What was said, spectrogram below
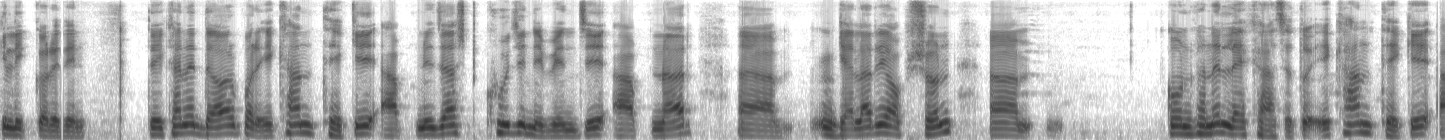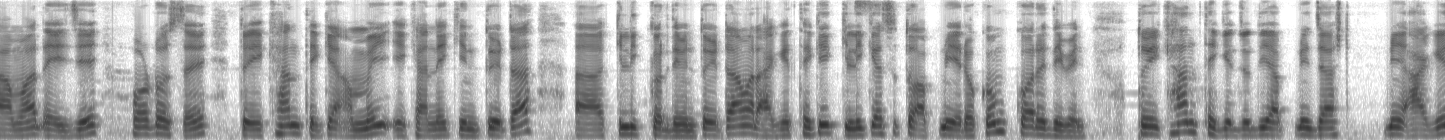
ক্লিক করে দিন। তো এখানে দেওয়ার পর এখান থেকে আপনি জাস্ট খুঁজে নেবেন যে আপনার গ্যালারি অপশন কোনখানে লেখা আছে? তো এখান থেকে আমার এই যে ফটোসে তো এখান থেকে আমি এখানে কিন্তু এটা ক্লিক করে দেবেন। তো এটা আমার আগে থেকে ক্লিক আছে, তো আপনি এরকম করে দিবেন। তো এখান থেকে যদি আপনি জাস্ট আপনি আগে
